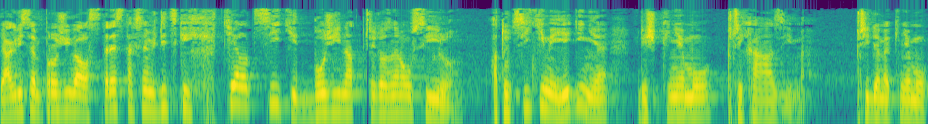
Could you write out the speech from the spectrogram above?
Já když jsem prožíval stres, tak jsem vždycky chtěl cítit boží nadpřirozenou sílu. A tu cítíme jedině, když k němu přicházíme. Přijdeme k němu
